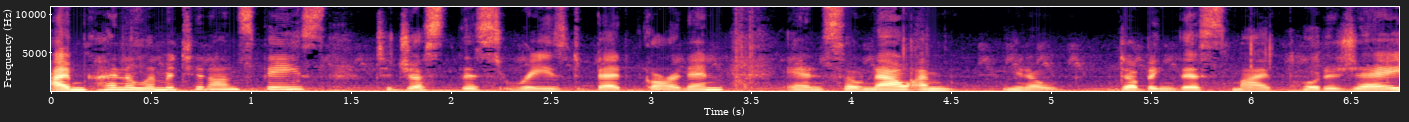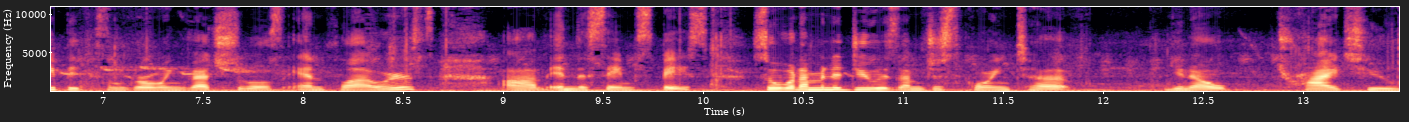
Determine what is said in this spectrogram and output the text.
I'm kind of limited on space to just this raised bed garden. And so now I'm, you know, dubbing this my potager because I'm growing vegetables and flowers um, in the same space. So what I'm gonna do is I'm just going to you know, try to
